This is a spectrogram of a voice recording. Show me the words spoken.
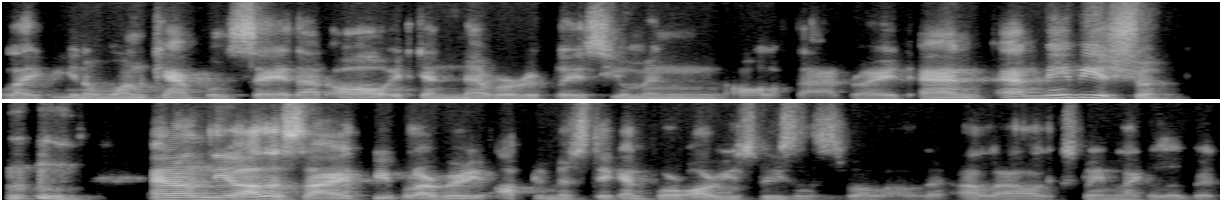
Like you know, one camp will say that oh, it can never replace human, all of that, right? And and maybe it shouldn't. And on the other side, people are very optimistic and for obvious reasons as well. I'll, I'll, I'll explain like a little bit.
